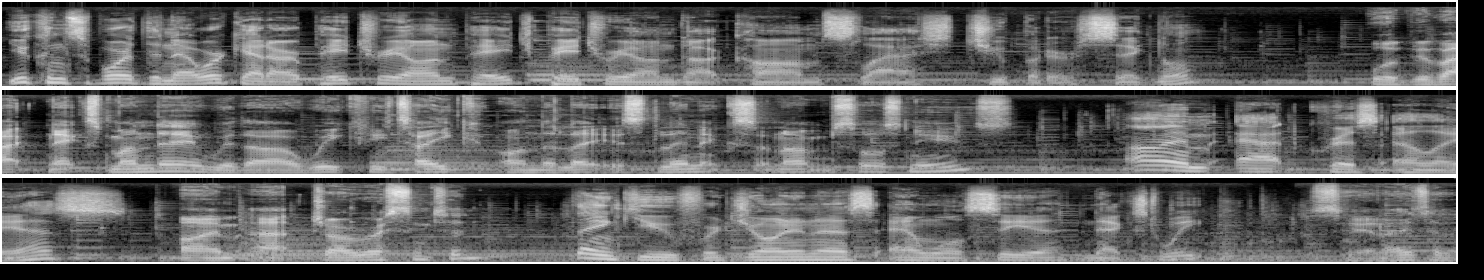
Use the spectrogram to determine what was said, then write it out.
You can support the network at our Patreon page, patreon.com slash Jupiter Signal. We'll be back next Monday with our weekly take on the latest Linux and open source news. I'm at Chris LAS. I'm at Joe Ressington. Thank you for joining us, and we'll see you next week. See you later.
